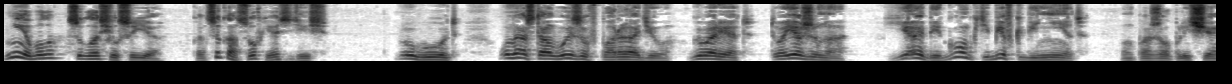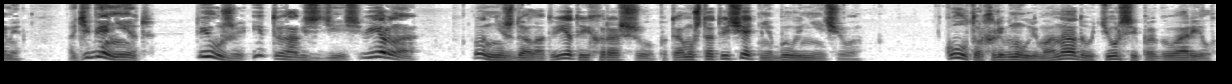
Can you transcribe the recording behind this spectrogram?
«Не было», — согласился я. «В конце концов, я здесь». «Ну вот, у нас там вызов по радио. Говорят, твоя жена. Я бегом к тебе в кабинет». Он пожал плечами. «А тебя нет. Ты уже и так здесь, верно?» Он не ждал ответа, и хорошо, потому что отвечать мне было нечего. Култер хлебнул лимонада, утерся и проговорил.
